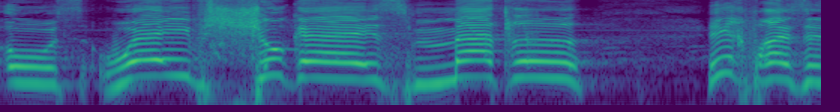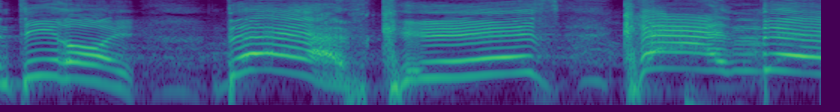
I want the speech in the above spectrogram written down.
aus Wave, Shoegaze, Metal. Ich präsentiere euch Death Kiss Candy!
